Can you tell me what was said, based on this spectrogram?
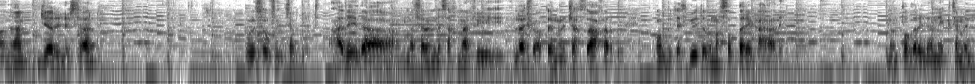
الآن جاري الإرسال. وسوف يتثبت هذا إذا مثلا نسخناه في فلاش وأعطيناه لشخص آخر يقوم بتثبيته بنفس الطريقة هذه. ننتظر إلى أن يكتمل.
